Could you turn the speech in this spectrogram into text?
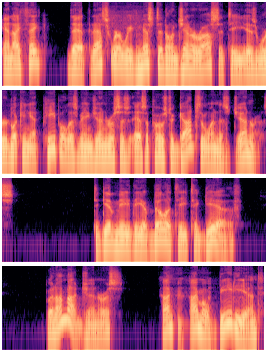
And I think that that's where we've missed it on generosity is we're looking at people as being generous as, as opposed to God's the one that's generous to give me the ability to give. But I'm not generous. I'm I'm obedient.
